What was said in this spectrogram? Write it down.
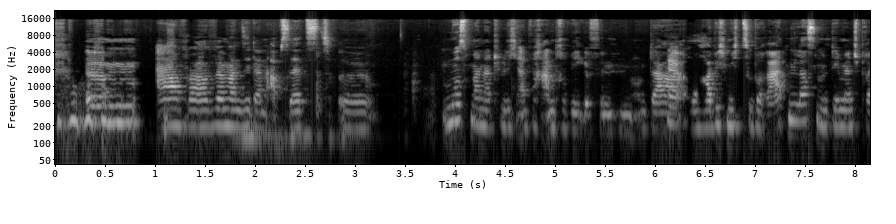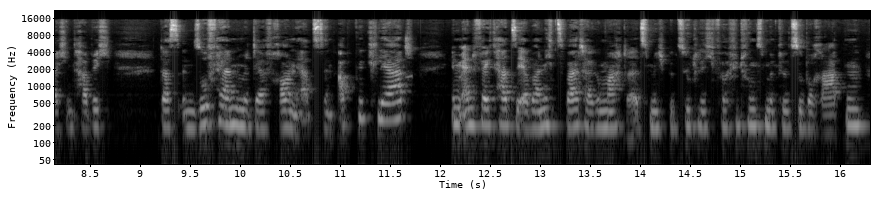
ähm, aber wenn man sie dann absetzt, äh, muss man natürlich einfach andere Wege finden. Und da ja. habe ich mich zu beraten lassen und dementsprechend habe ich das insofern mit der Frauenärztin abgeklärt. Im Endeffekt hat sie aber nichts weiter gemacht, als mich bezüglich Verhütungsmittel zu beraten.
